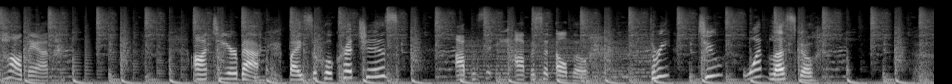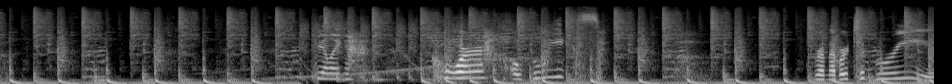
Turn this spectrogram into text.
Oh, man. Onto your back. Bicycle crunches. Opposite knee, opposite elbow. Three, two, one, let's go. Feeling core, obliques. Remember to breathe.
